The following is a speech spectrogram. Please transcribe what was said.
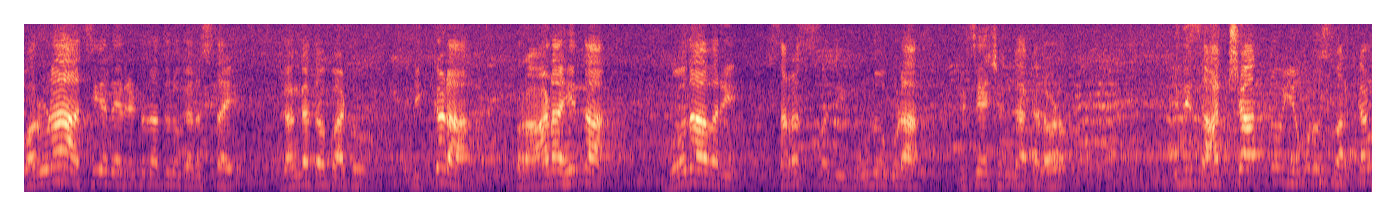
వరుణ అసి అనే రెండు నదులు కలుస్తాయి గంగతో పాటు. ఇక్కడ ప్రాణహిత గోదావరి సరస్వతి మూడు కూడా విశేషంగా కలవడం. ఇది సాక్షాత్తు యముడు స్వర్గం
